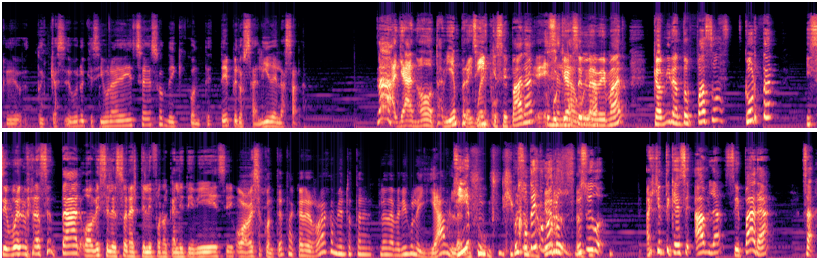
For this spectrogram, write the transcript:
creo, estoy casi seguro que sí una vez he hecho eso, de que contesté pero salí de la sala. Ah, ya no, está bien, pero hay Sí, que se paran, como que la hacen la weá. de man, caminan dos pasos, cortan y se vuelven a sentar. O a veces les suena el teléfono calete veces. O a veces contestan cara de raja mientras están en plena película y hablan. Sí, Por eso te digo, no, por eso digo, hay gente que a veces habla, se para, o sea,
